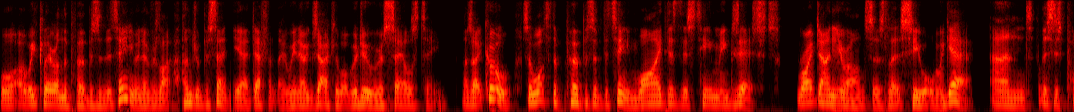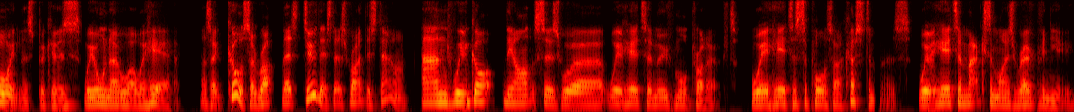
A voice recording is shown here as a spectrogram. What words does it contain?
Well, are we clear on the purpose of the team? And it was like 100%. Yeah, definitely. We know exactly what we do. We're a sales team. I was like, Cool. So, what's the purpose of the team? Why does this team exist? Write down your answers. Let's see what we get. And this is pointless because we all know why we're here. I was like, cool. So let's do this. Let's write this down. And we got the answers were we're here to move more product. We're here to support our customers. We're here to maximize revenue.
